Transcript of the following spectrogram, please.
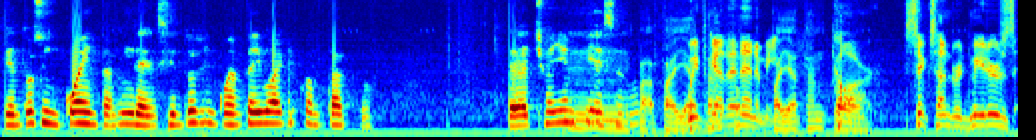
150, miren, 150 hay varios contactos. De hecho, ahí empieza, ¿no? Para allá We've got an tanto, enemy. pa' allá tanto. Car, 600 meters,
